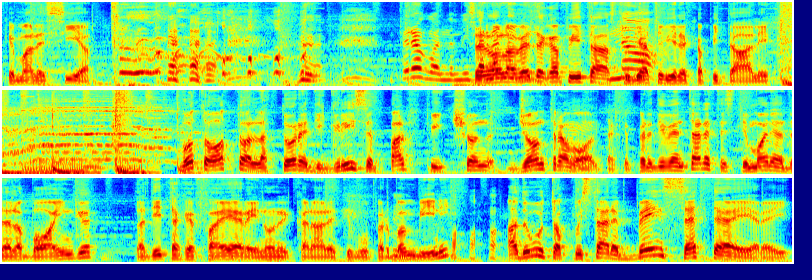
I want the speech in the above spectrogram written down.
che male sia. Però quando mi Se non l'avete di... capita, studiatevi no. le capitali. Voto 8 all'attore di Grease e Pulp Fiction John Travolta, che per diventare testimonial della Boeing la ditta che fa aerei, non il canale TV per bambini, ha dovuto acquistare ben 7 aerei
